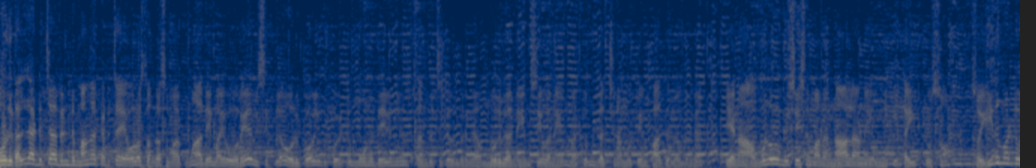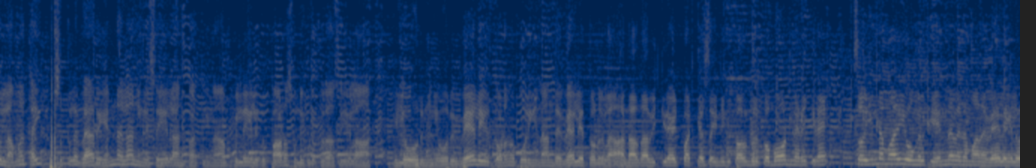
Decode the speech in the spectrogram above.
ஒரு கல் அடிச்சா ரெண்டு மாங்காய் கிடைச்சா எவ்வளோ சந்தோஷமா இருக்குமோ அதே மாதிரி ஒரே விசிட்டில் ஒரு கோயிலுக்கு போயிட்டு மூணு தெய்வங்களையும் சந்திச்சுட்டு வந்துருங்க. முருகனையும் சிவனையும் மற்றும் தட்சிணாமூர்த்தியும் பார்த்துட்டு வந்துருங்க. ஏன்னா அவ்வளோ விசேஷமான நாளான இன்னைக்கு தைப்பூசம். ஸோ இது மட்டும் இல்லாமல் தைப்பூசத்தில் வேற என்னெல்லாம் நீங்கள் செய்யலான்னு பார்த்தீங்கன்னா பிள்ளைகளுக்கு பாடம் சொல்லி கொடுக்குறதா செய்யலாம். இல்லை ஒரு நீங்கள் ஒரு வேலையை தொடங்க போறீங்கன்னா அந்த வேலையை தொடங்கலாம். அதனால தான் விக்கிராய்ட் ரைட் பாட்காஸ்ட்டை இன்னைக்கு திறந்துருக்கோமோன்னு நினைக்கிறேன். ஸோ இந்த மாதிரி உங்களுக்கு என்ன விதமான வேலைகளோ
